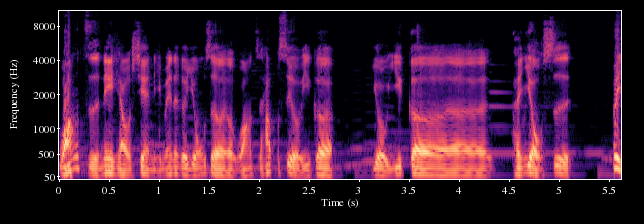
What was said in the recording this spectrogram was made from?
王子那条线里面那个勇者王子，他不是有一个有一个朋友是被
